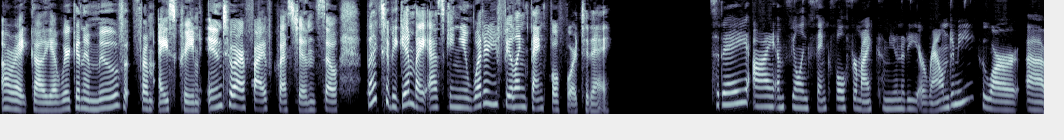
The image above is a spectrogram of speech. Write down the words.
All right, Galia, we're going to move from ice cream into our five questions. So I'd like to begin by asking you, what are you feeling thankful for today? Today, I am feeling thankful for my community around me who are uh,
